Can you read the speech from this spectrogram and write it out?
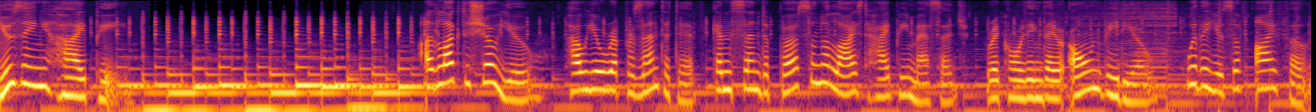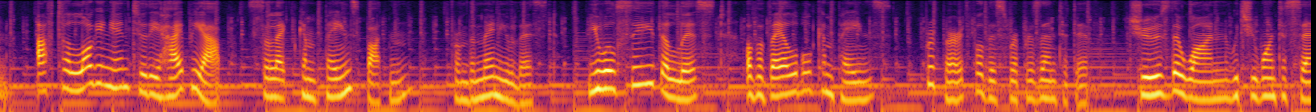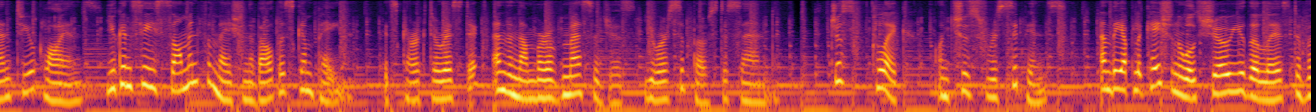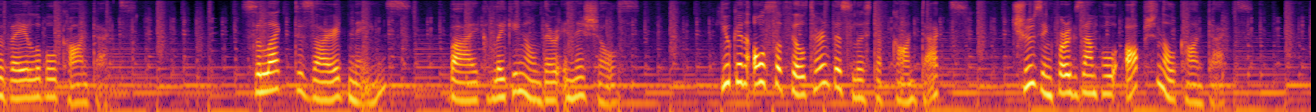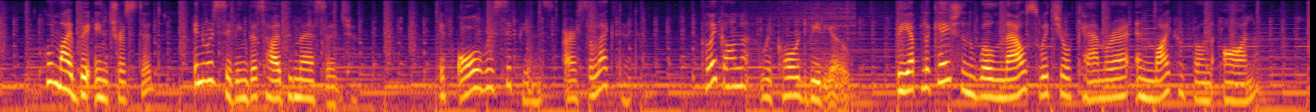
Using HighP I'd like to show you how your representative can send a personalized HighP message recording their own video with the use of iPhone. After logging into the HighP app, select Campaigns button from the menu list. You will see the list of available campaigns prepared for this representative. Choose the one which you want to send to your clients. You can see some information about this campaign, its characteristics and the number of messages you are supposed to send. Just click on Choose Recipients and the application will show you the list of available contacts. Select desired names by clicking on their initials. You can also filter this list of contacts, choosing, for example, optional contacts who might be interested in receiving this HighP message. If all recipients are selected, click on Record Video. The application will now switch your camera and microphone on,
